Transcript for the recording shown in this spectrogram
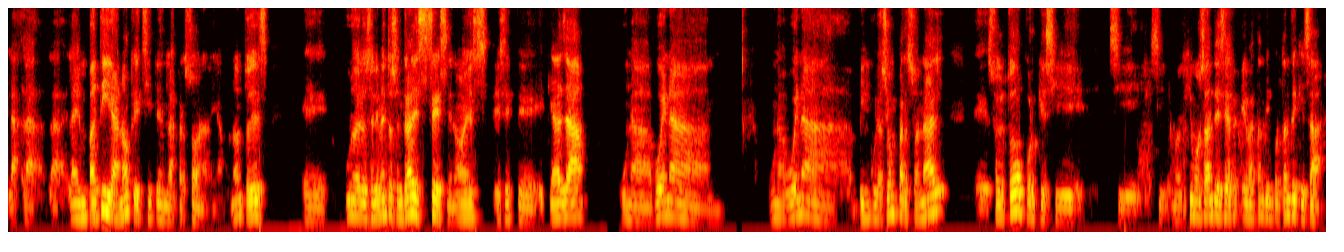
la, empatía ¿no? que existe en las personas, digamos, ¿no? Entonces, eh, uno de los elementos centrales es ese, ¿no? Es, este, que haya una buena, una buena vinculación personal, eh, sobre todo porque si, si, como dijimos antes, es, bastante importante que, esa,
